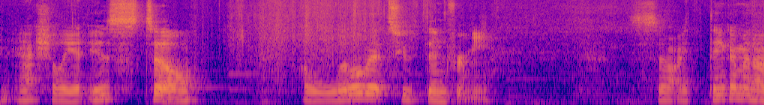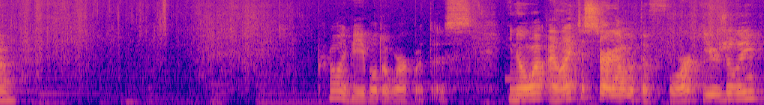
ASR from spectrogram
And actually it is still a little bit too thin for me. So I think I'm gonna probably be able to work with this. You know what, I like to start out with the fork usually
